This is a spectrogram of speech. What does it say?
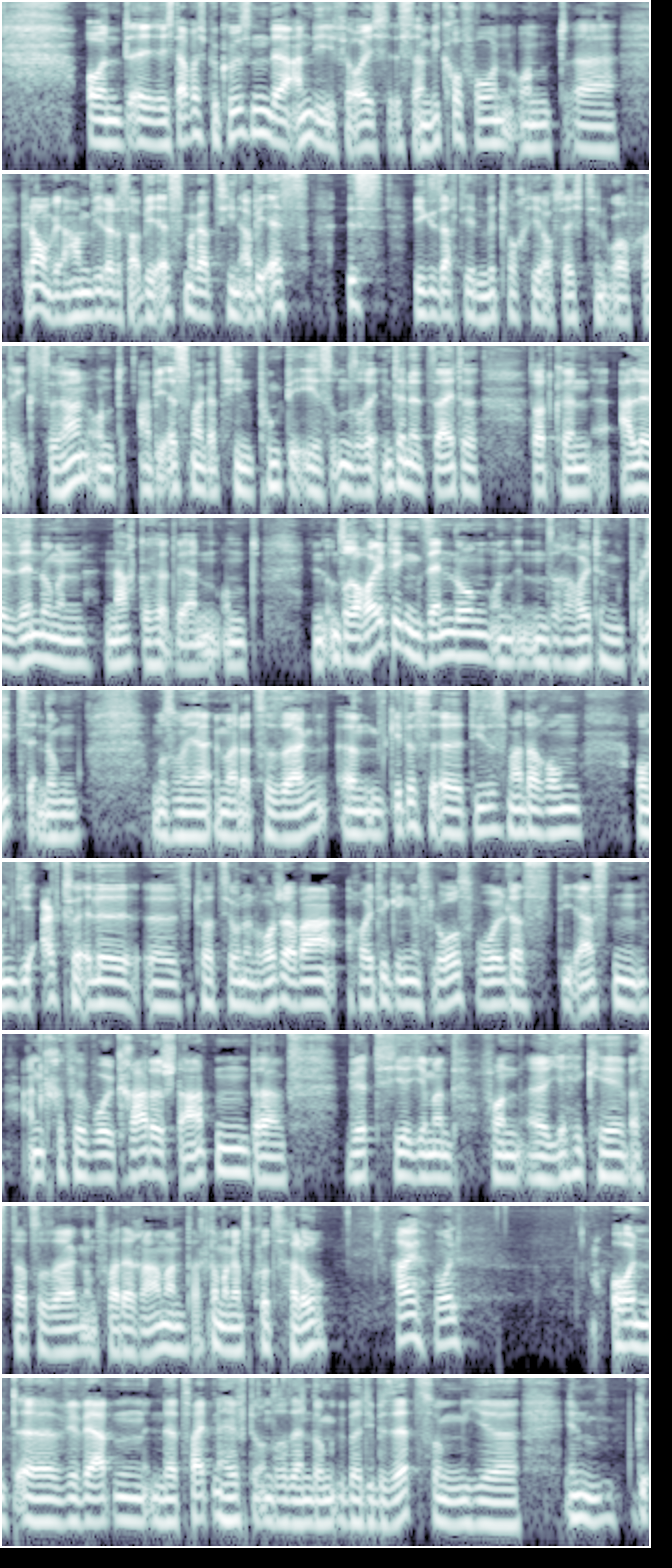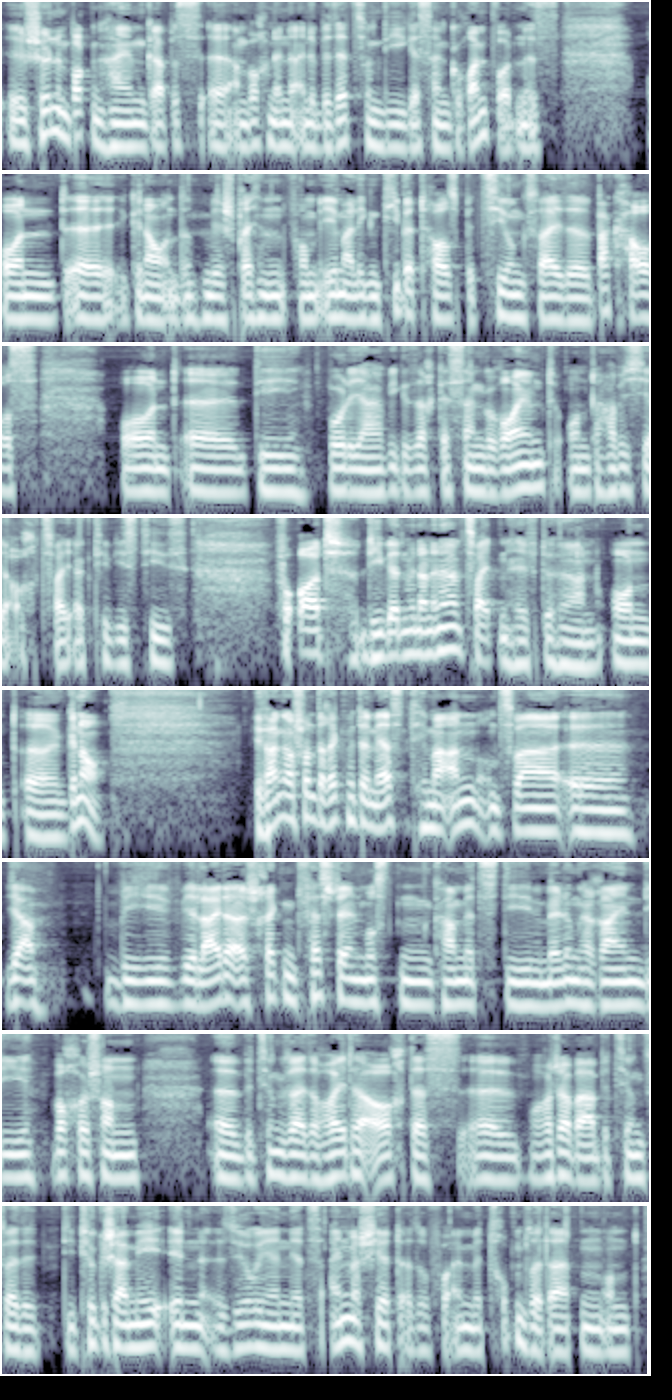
Und äh, ich darf euch begrüßen, der Andi für euch ist am Mikrofon und äh, genau, wir haben wieder das ABS-Magazin. ABS ist, wie gesagt, jeden Mittwoch hier auf 16 Uhr auf Radio X zu hören und absmagazin.de ist unsere Internetseite. Dort können alle Sendungen nachgehört werden und in unserer heutigen Sendung und in unserer heutigen Politsendung, muss man ja immer dazu sagen, ähm, geht es äh, dieses Mal darum, um die aktuelle äh, Situation in Rojava. Heute ging es los, wohl, dass die ersten Angriffe wohl gerade starten. Da wird hier jemand von äh, Jehike was dazu sagen, und zwar der Rahman. Sag doch mal ganz kurz Hallo. Hi, moin. Und äh, wir werden in der zweiten Hälfte unserer Sendung über die Besetzung hier in äh, schönem Bockenheim gab es äh, am Wochenende eine Besetzung, die gestern geräumt worden ist. Und äh, genau, und wir sprechen vom ehemaligen Tibethaus beziehungsweise Backhaus und äh, die wurde ja, wie gesagt, gestern geräumt. Und da habe ich hier auch zwei Aktivistis vor Ort. Die werden wir dann in der zweiten Hälfte hören. Und äh, genau. Wir fangen auch schon direkt mit dem ersten Thema an. Und zwar, äh, ja, wie wir leider erschreckend feststellen mussten, kam jetzt die Meldung herein, die Woche schon äh, beziehungsweise heute auch, dass äh, Rojava beziehungsweise die türkische Armee in Syrien jetzt einmarschiert, also vor allem mit Truppensoldaten und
